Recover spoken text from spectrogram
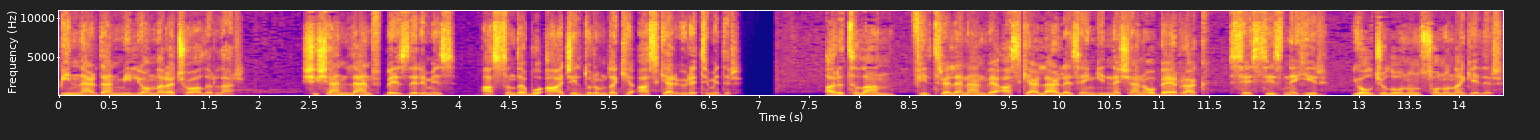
binlerden milyonlara çoğalırlar. Şişen lenf bezlerimiz aslında bu acil durumdaki asker üretimidir. Arıtılan, filtrelenen ve askerlerle zenginleşen o berrak, sessiz nehir yolculuğunun sonuna gelir.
